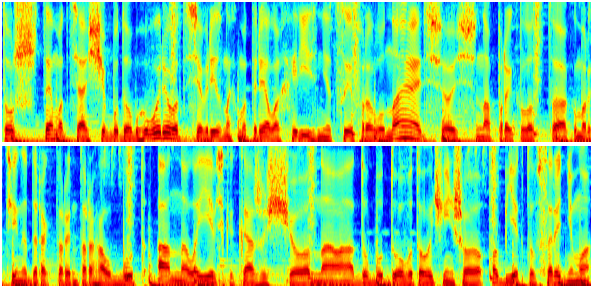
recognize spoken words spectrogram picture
тож тема ця ще буде обговорюватися в різних матеріалах. Різні цифри лунають. Ось, наприклад, комерційний директор Інтергалбут Анна Лаєвська каже, що на добудову того чи іншого об'єкту в середньому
